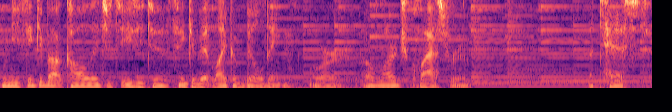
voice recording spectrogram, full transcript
When you think about college, it's easy to think of it like a building or a large classroom, a test,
